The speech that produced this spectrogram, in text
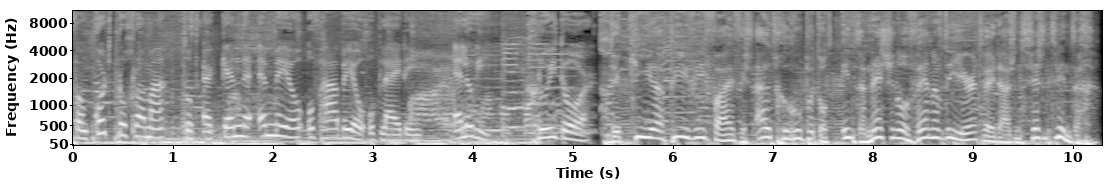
Van kort programma tot erkende mbo- of hbo-opleiding. LOE, groei door. De Kia PV5 is uitgeroepen tot International Fan of the Year 2026.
